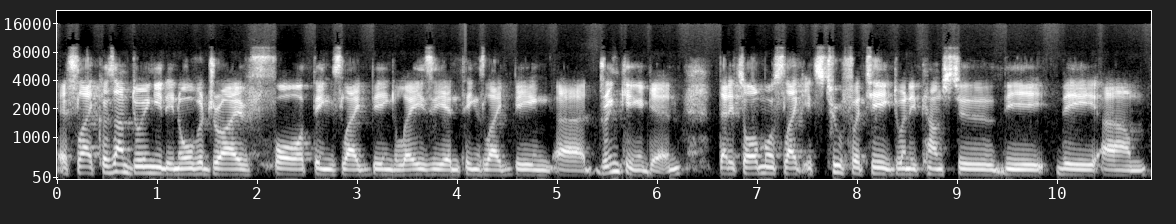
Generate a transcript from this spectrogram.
it's like because I'm doing it in overdrive for things like being lazy and things like being uh, drinking again, that it's almost like it's too fatigued when it comes to the the um,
